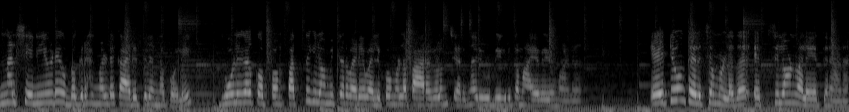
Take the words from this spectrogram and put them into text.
എന്നാൽ ശനിയുടെ ഉപഗ്രഹങ്ങളുടെ കാര്യത്തിൽ എന്ന പോലെ ധൂളികൾക്കൊപ്പം പത്ത് കിലോമീറ്റർ വരെ വലിപ്പമുള്ള പാറകളും ചേർന്ന് രൂപീകൃതമായവയുമാണ്. ഏറ്റവും തെളിച്ചമുള്ളത് എപ്സിലോൺ വലയത്തിനാണ്.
